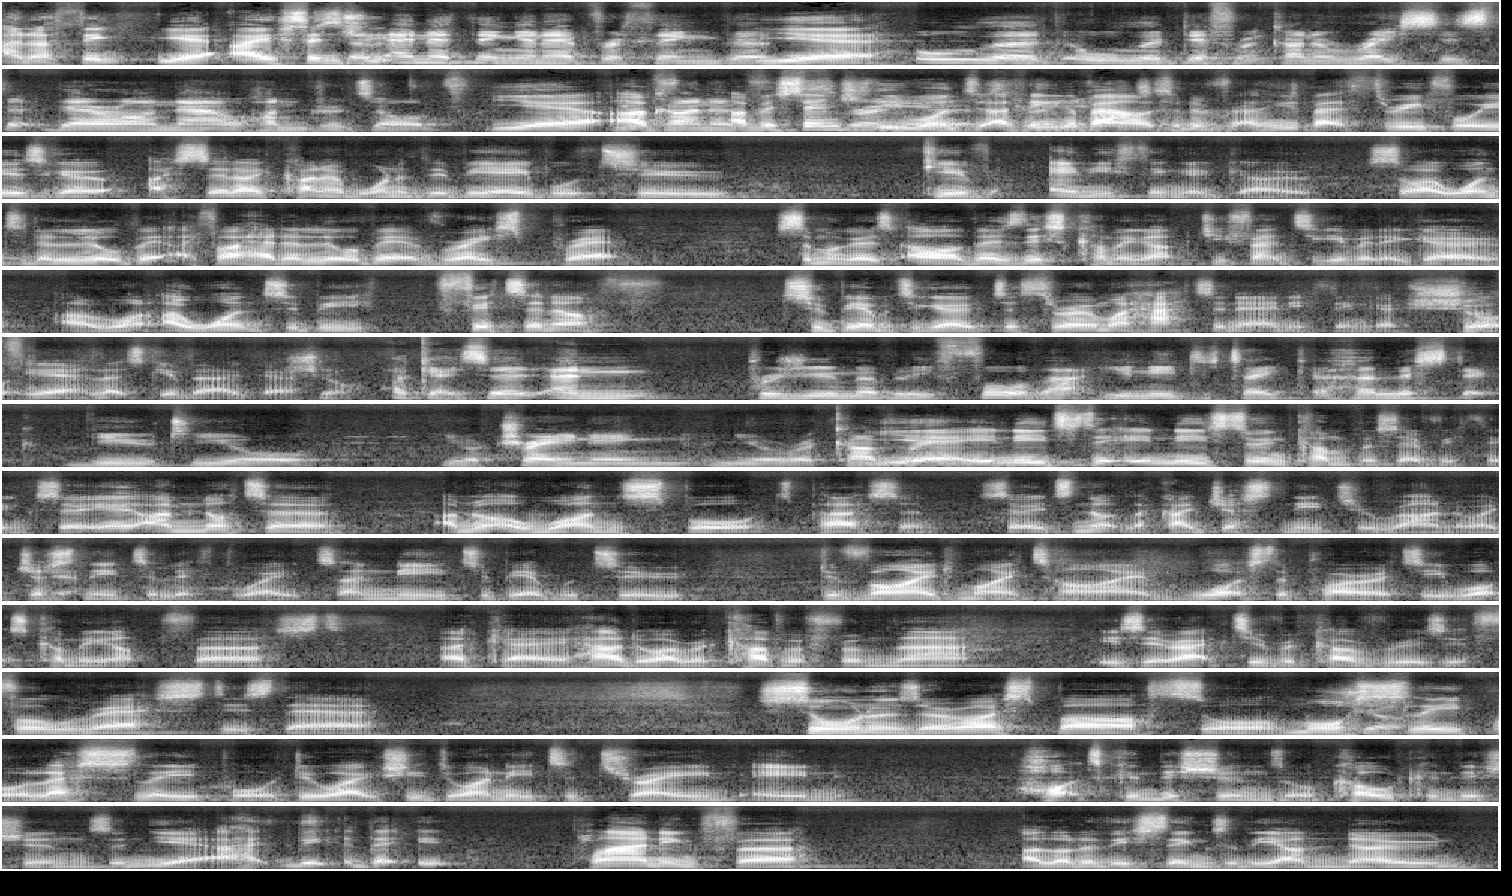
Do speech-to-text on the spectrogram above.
and I think, yeah, I So essentially. anything and everything that Yeah. all the all the different kind of races that there are now hundreds of. Yeah, I've, kind of I've essentially wanted. I think about sort of. I think about three, four years ago. I said I kind of wanted to be able to give anything a go. So I wanted a little bit. If I had a little bit of race prep, someone goes, "Oh, there's this coming up. Do you fancy give it a go?" I want. I want to be fit enough to be able to go to throw my hat in at anything. Go, sure, yeah, let's give that a go. Sure. Okay. So and presumably for that you need to take a holistic view to your your training and your recovery. Yeah, it needs to it needs to encompass everything. So yeah, I'm not a I'm not a one sport person. So it's not like I just need to run or I just Yeah. need to lift weights. I need to be able to divide my time. What's the priority? What's coming up first? Okay, how do I recover from that? Is there active recovery? Is it full rest? Is there saunas or ice baths or more Sure. sleep or less sleep or do I actually do I need to train in hot conditions or cold conditions and yeah I, the, the, it, planning for a lot of these things are the unknown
